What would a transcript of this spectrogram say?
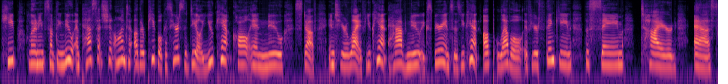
Keep learning something new and pass that shit on to other people because here's the deal. You can't call in new stuff into your life. You can't have new experiences. You can't up level if you're thinking the same tired ass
